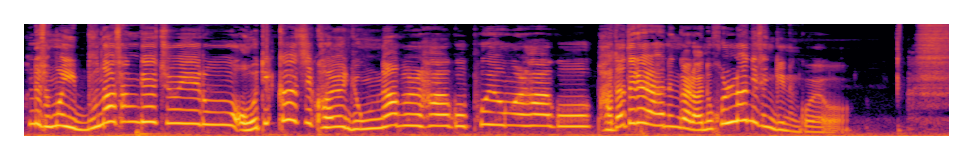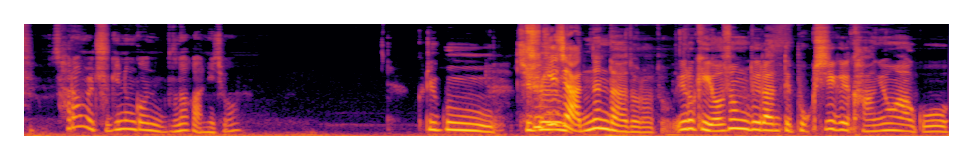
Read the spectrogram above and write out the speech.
근데 정말 이 문화 상대주의로 어디까지 과연 용납을 하고 포용을 하고 받아들여야 하는가라는 혼란이 생기는 거예요. 사람을 죽이는 건 문화가 아니죠. 그리고 지금 죽이지 않는다 하더라도 이렇게 여성들한테 복식을 강요하고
